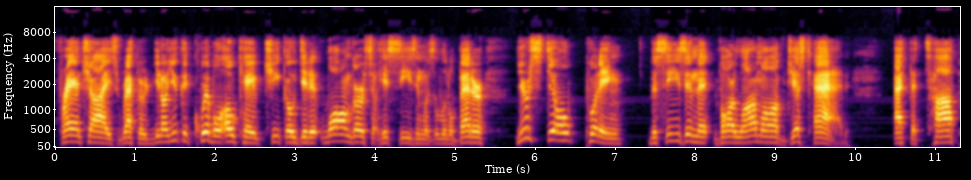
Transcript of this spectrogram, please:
franchise record, you know, you could quibble, okay, Chico did it longer, so his season was a little better. You're still putting the season that Varlamov just had at the top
